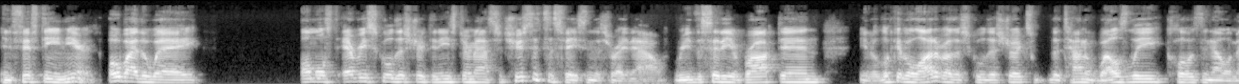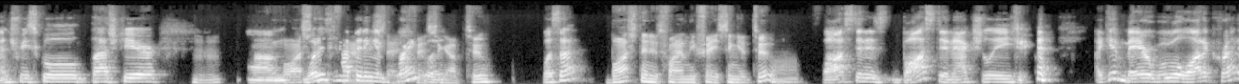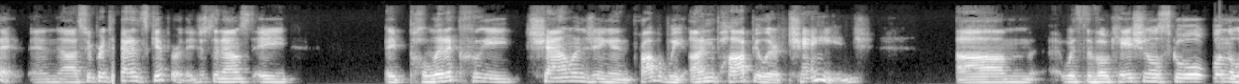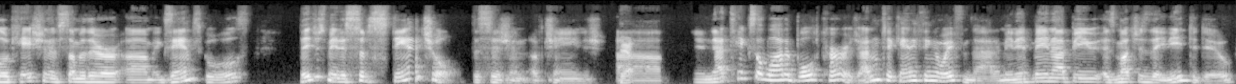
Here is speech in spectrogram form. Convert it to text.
in 15 years. Oh, by the way, almost every school district in Eastern Massachusetts is facing this right now. Read the city of Brockton, you know, look at a lot of other school districts. The town of Wellesley closed an elementary school last year. Mm-hmm. Um, what is happening in Franklin? Up too. What's that? Boston is finally facing it too. Boston is Boston actually. I give Mayor Wu a lot of credit and uh, Superintendent Skipper. They just announced a a politically challenging and probably unpopular change um, with the vocational school and the location of some of their um, exam schools, they just made a substantial decision of change. Yeah. Uh, and that takes a lot of bold courage. I don't take anything away from that. I mean, it may not be as much as they need to do.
